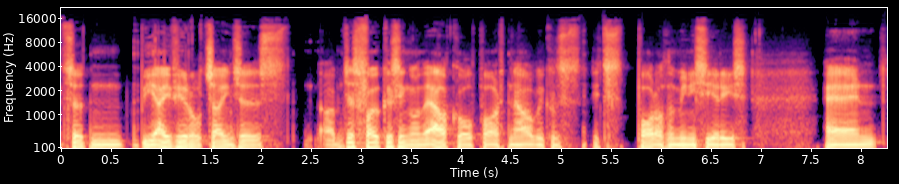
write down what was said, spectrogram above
certain behavioral changes. I'm just focusing on the alcohol part now because it's part of the mini series and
